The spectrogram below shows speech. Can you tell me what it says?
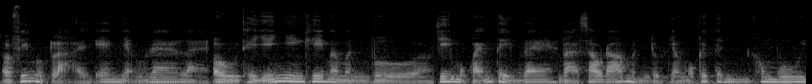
ở phía ngược lại, em nhận ra là ừ thì dĩ nhiên khi mà mình vừa chi một khoản tiền ra và sau đó mình được nhận một cái tin không vui,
